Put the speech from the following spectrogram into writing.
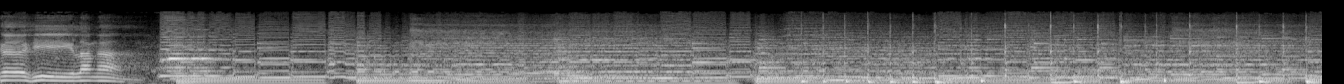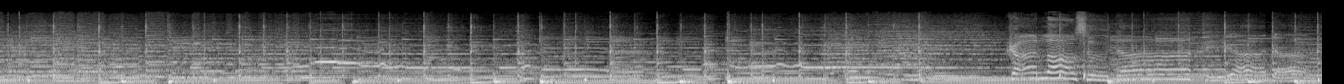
kehilangan. Kalau sudah tiada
